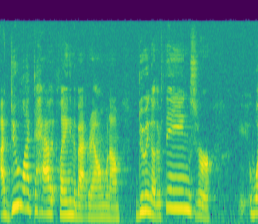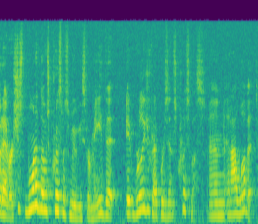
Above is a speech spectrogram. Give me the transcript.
I do like to have it playing in the background when I'm doing other things or whatever. It's just one of those Christmas movies for me that it really just represents Christmas. And, and I love it.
